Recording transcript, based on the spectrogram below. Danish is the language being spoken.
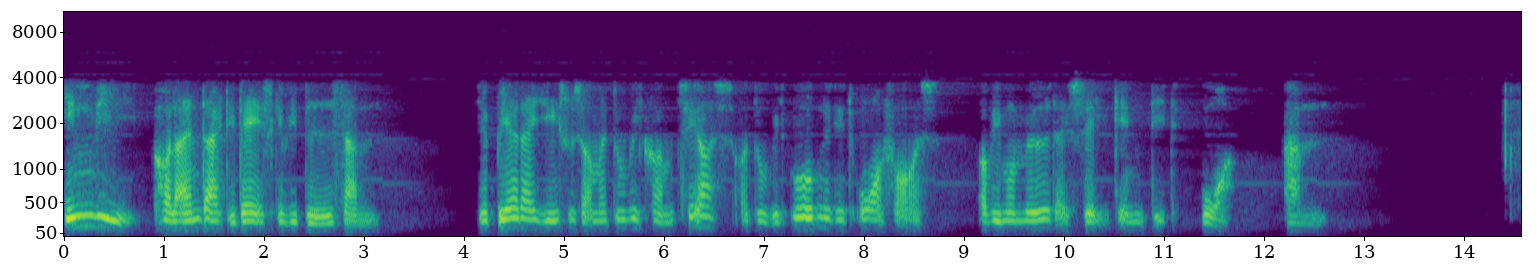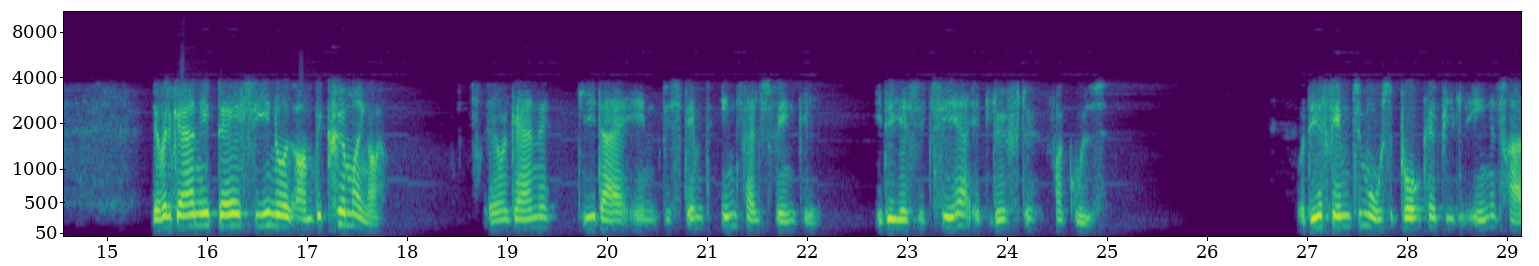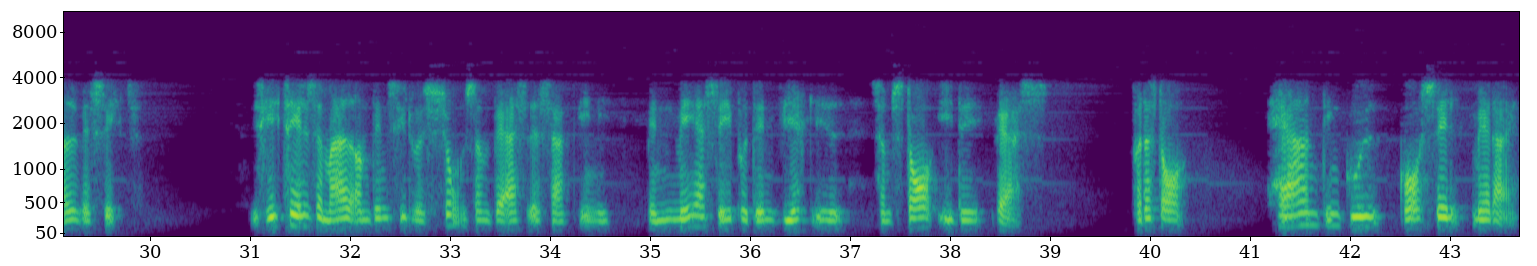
Inden vi holder andagt i dag, skal vi bede sammen. Jeg beder dig, Jesus, om at du vil komme til os, og du vil åbne dit ord for os, og vi må møde dig selv gennem dit ord. Amen. Jeg vil gerne i dag sige noget om bekymringer. Jeg vil gerne give dig en bestemt indfaldsvinkel i det, jeg citerer et løfte fra Gud. Og det er 5. Mosebog, kapitel 31, vers 6. Vi skal ikke tale så meget om den situation, som verset er sagt ind i, men mere se på den virkelighed, som står i det vers. For der står, Herren din Gud går selv med dig.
